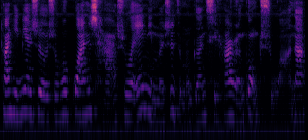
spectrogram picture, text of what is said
团体面试的时候观察说，哎，你们是怎么跟其他人共处啊？那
